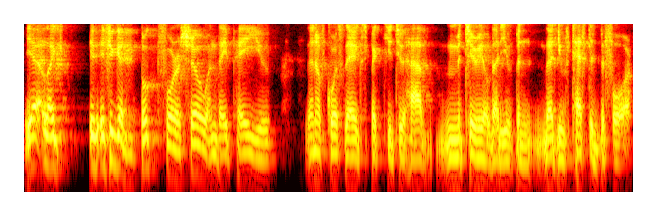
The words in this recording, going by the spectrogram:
Yeah, like if, if you get booked for a show and they pay you, then of course they expect you to have material that you've been that you've tested before.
